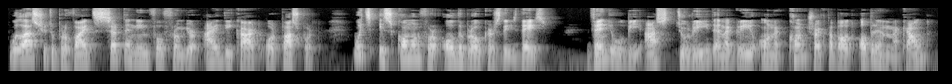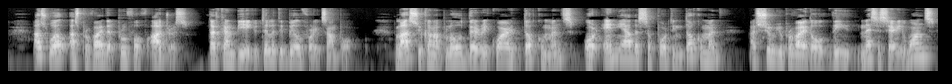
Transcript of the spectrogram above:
will ask you to provide certain info from your ID card or passport, which is common for all the brokers these days. Then you will be asked to read and agree on a contract about opening an account, as well as provide a proof of address. That can be a utility bill, for example. Last, you can upload the required documents or any other supporting document. Assume you provide all the necessary ones,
